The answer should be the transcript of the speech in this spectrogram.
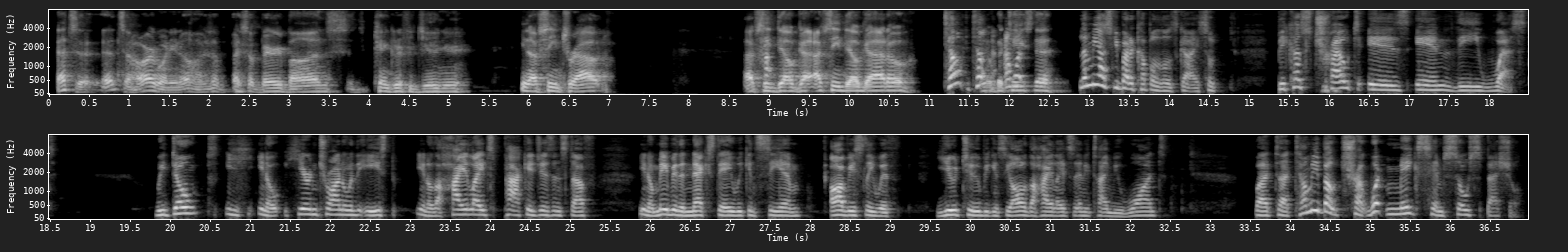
That's a that's a hard one, you know. I saw, I saw Barry Bonds, Ken Griffey Jr. You know, I've seen Trout. I've seen Delgado. I've seen Delgado. Tell tell you know, I want- Bautista. let me ask you about a couple of those guys. So, because Trout is in the West, we don't, you know, here in Toronto in the East, you know, the highlights packages and stuff. You know, maybe the next day we can see him. Obviously, with YouTube, you can see all of the highlights anytime you want. But uh, tell me about Trout. What makes him so special?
